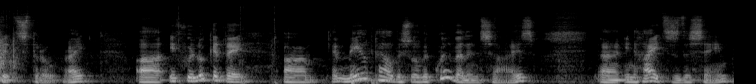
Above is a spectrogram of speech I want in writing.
fits through, right? Uh, if we look at the um, a male pelvis of equivalent size, uh, in height is the same,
